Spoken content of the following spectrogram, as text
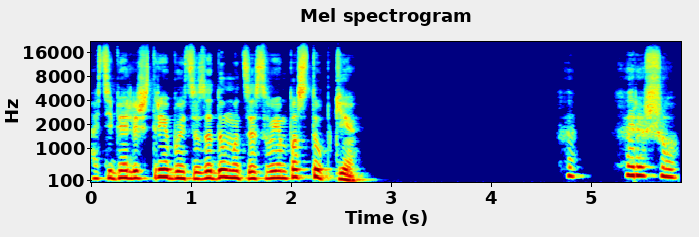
а тебя лишь требуется задуматься о своем поступке». Х «Хорошо».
